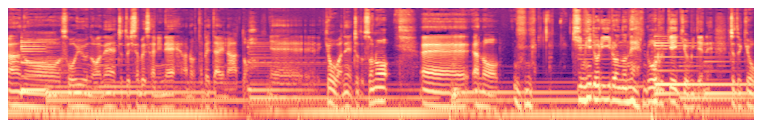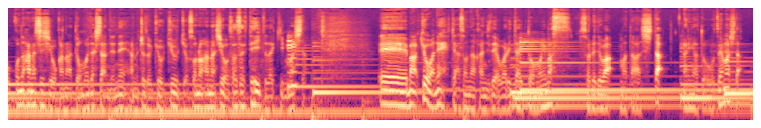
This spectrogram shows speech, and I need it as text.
あのそういうのをねちょっと久々にねあの食べたいなと、えー、今日はねちょっとそのえー、あの 黄緑色のねロールケーキを見てねちょっと今日この話しようかなって思い出したんでねあのちょっと今日急遽その話をさせていただきました。えー、まあ今日はねじゃあそんな感じで終わりたいと思います。それではまた明日ありがとうございました。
